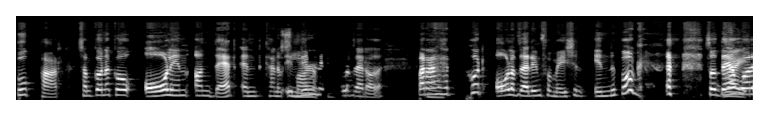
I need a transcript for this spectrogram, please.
book part. So I'm going to go all in on that and kind of Smart. eliminate all of that other. But I had put all of that information in the book. so there Right. was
